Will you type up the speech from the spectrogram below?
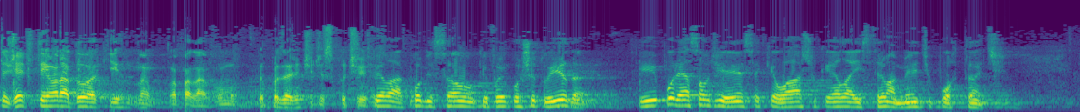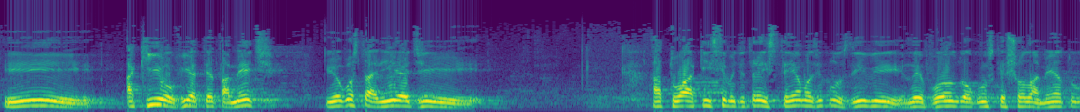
Tem gente, tem orador aqui com a palavra. Vamos, depois a gente discutir. Pela comissão que foi constituída e por essa audiência que eu acho que ela é extremamente importante. E aqui eu ouvi atentamente e eu gostaria de atuar aqui em cima de três temas, inclusive levando alguns questionamentos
